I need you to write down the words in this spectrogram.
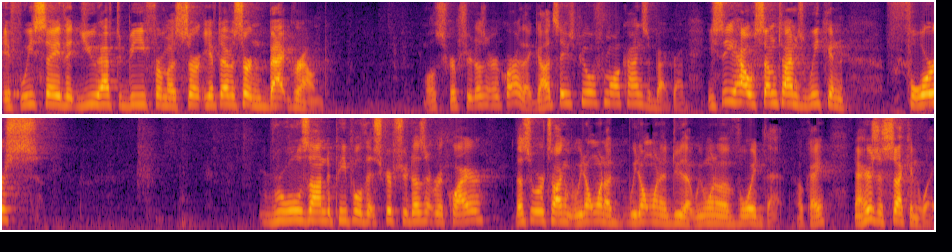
If we say that you have to be from a certain, you have to have a certain background, well, Scripture doesn't require that. God saves people from all kinds of background. You see how sometimes we can force rules onto people that Scripture doesn't require? That's what we're talking about. We don't want to. We don't want to do that. We want to avoid that. Okay. Now here's a second way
